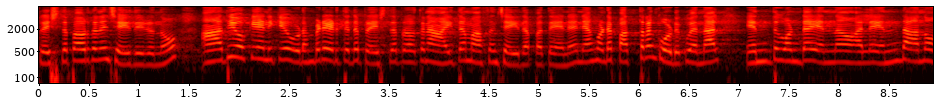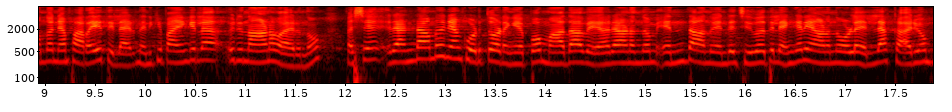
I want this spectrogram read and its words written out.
പ്രേക്ഷിത പ്രവർത്തനം ചെയ്തിരുന്നു. ആദ്യമൊക്കെ എനിക്ക് ഉടമ്പടി എടുത്തിട്ട് പ്രേക്ഷിത പ്രവർത്തനം ആദ്യത്തെ മാസം ചെയ്തപ്പോഴത്തേന് ഞാൻ കൊണ്ട് പത്രം കൊടുക്കും. എന്നാൽ എന്തുകൊണ്ട് എന്നോ അല്ലെ എന്താണെന്നോ ഒന്നും ഞാൻ പറയത്തില്ലായിരുന്നു. എനിക്ക് ഭയങ്കര ഒരു നാണമായിരുന്നു. പക്ഷേ രണ്ടാമത് ഞാൻ കൊടുത്തു തുടങ്ങിയപ്പോൾ മാതാവ് ആരാണെന്നും എന്താണെന്നും എന്റെ ജീവിതത്തിൽ എങ്ങനെയാണെന്നുള്ള എല്ലാ കാര്യവും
